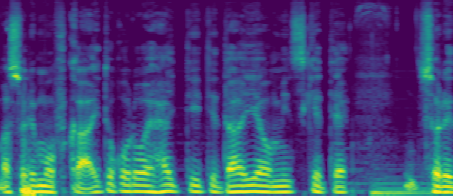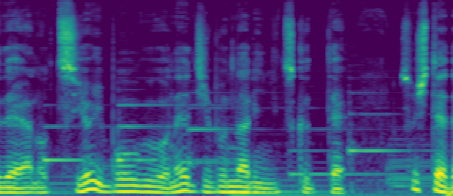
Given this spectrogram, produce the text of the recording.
まあ、それも深いところへ入っていてダイヤを見つけてそれであの強い防具をね自分なりに作ってそして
